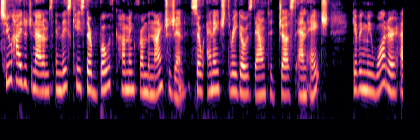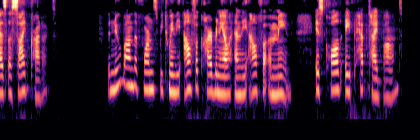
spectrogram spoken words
two hydrogen atoms, in this case they're both coming from the nitrogen, so NH3 goes down to just NH, giving me water as a side product. The new bond that forms between the alpha carbonyl and the alpha amine is called a peptide bond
